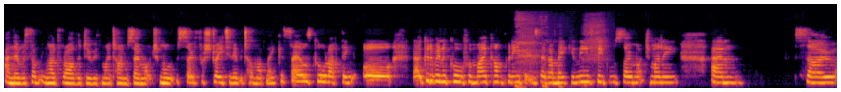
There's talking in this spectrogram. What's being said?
and there was something I'd rather do with my time so much more. It was so frustrating every time I'd make a sales call. I'd think, oh, that could have been a call for my company, but instead I'm making these people so much money. Um, so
